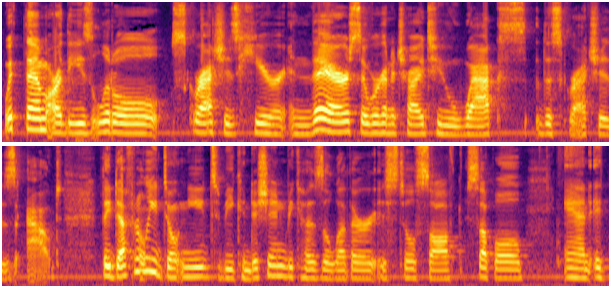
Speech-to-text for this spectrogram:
with them are these little scratches here and there, so we're going to try to wax the scratches out. They definitely don't need to be conditioned because the leather is still soft, supple, and it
